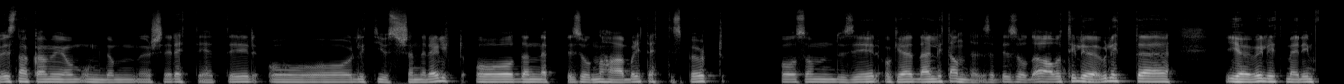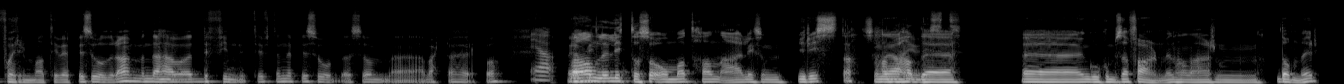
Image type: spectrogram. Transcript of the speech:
Vi snakka mye om ungdommers rettigheter og litt juss generelt, og den episoden har blitt etterspurt. Og som du sier, ok, det er en litt annerledes episode. Av og til gjør vi litt, eh, gjør vi litt mer informative episoder, da, men det her Mm. var definitivt en episode som eh, er verdt å høre på. Ja. Og Det handler litt også om at han er liksom jurist, da. Så når jeg hadde eh, en god kompis av faren min, han er sånn dommer,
